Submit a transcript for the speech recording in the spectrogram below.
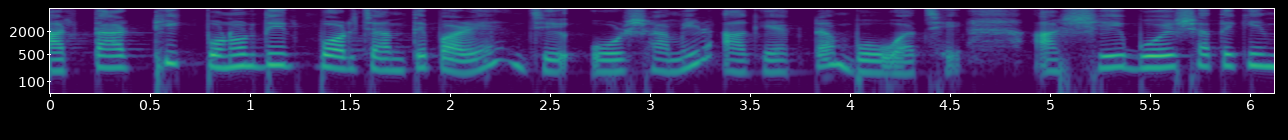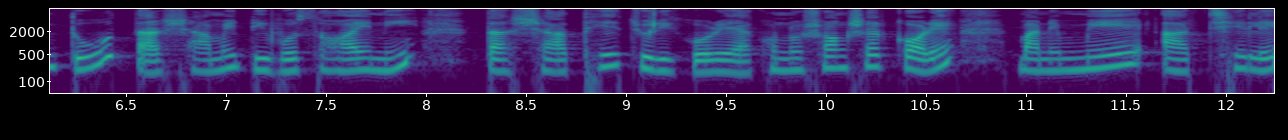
আর তার ঠিক পনেরো দিন পর জানতে পারে যে ওর স্বামীর আগে একটা বউ আছে। আর সেই বউয়ের সাথে কিন্তু তার স্বামীর ডিভোর্স হয়নি, তার সাথে চুরি করে এখনও সংসার করে মানে মেয়ে আর ছেলে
